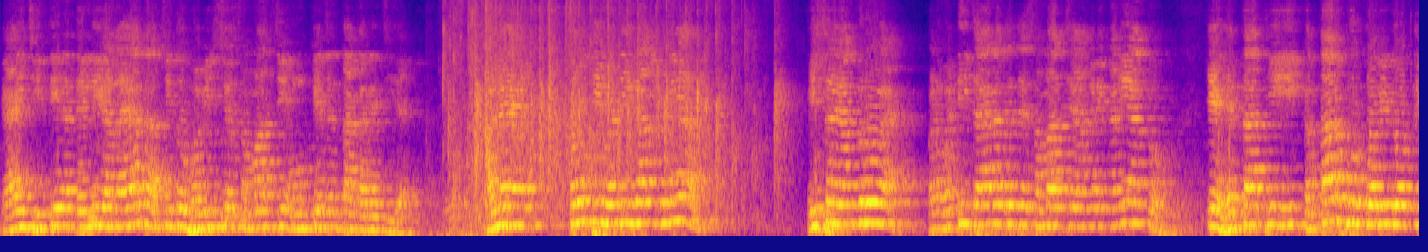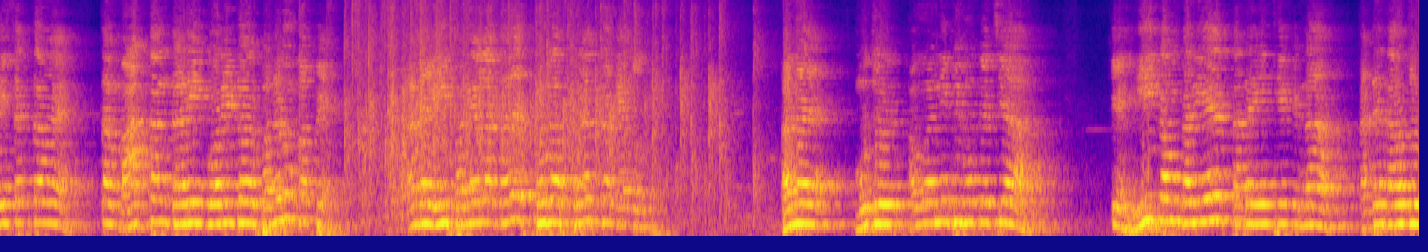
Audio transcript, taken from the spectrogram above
કે આ જીતીને દિલ્હી હલાયા હતા હજી તો ભવિષ્ય સમાજજી મુખ્ય જનતા કરે છે અને સૌથી વડી ગાલ ગણ્યા. વિષય અઘરો હે. પણ વડી જાહેરાત જે સમાજ જે આગળ કરી હતો કે હેતાથી કતારપુર કોરિડોર થઈ શકતા હોય. તો માતંગ ધણી કોરિડોર બનડું કપે. અને એ ભણેલા કરે પૂરા પ્રયત્ન કહેતો હતો. અને મુજબ અવવાની ભી મૂકે છે કે હી કામ કરીએ, તને એ છે કે ના, તને આવજો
